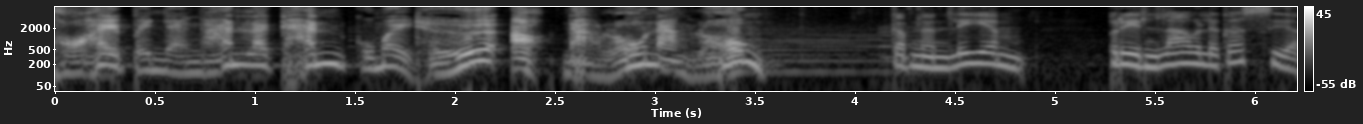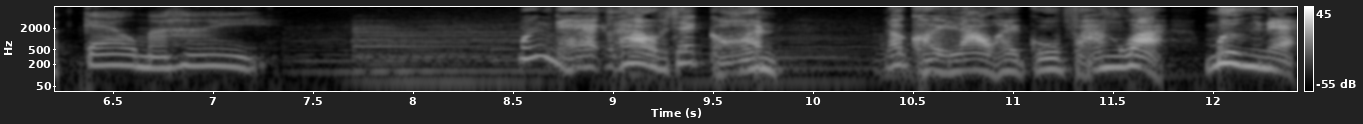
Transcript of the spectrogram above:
ขอให้เป็นอย่างนั้นละกัน กูไม่ถือ เอานั่งลงนั่งลงกำนันเลี่ยมปรินเหล้าแล้วก็เสือกแก้วมาให้ มึงแดกเหล้าซะก่อน แล้วค่อยเล่าให้กูฟังว่า มึงเนี่ย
